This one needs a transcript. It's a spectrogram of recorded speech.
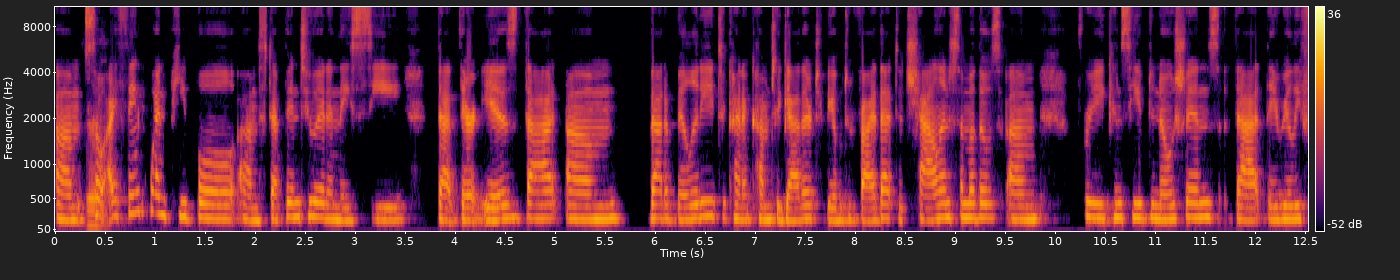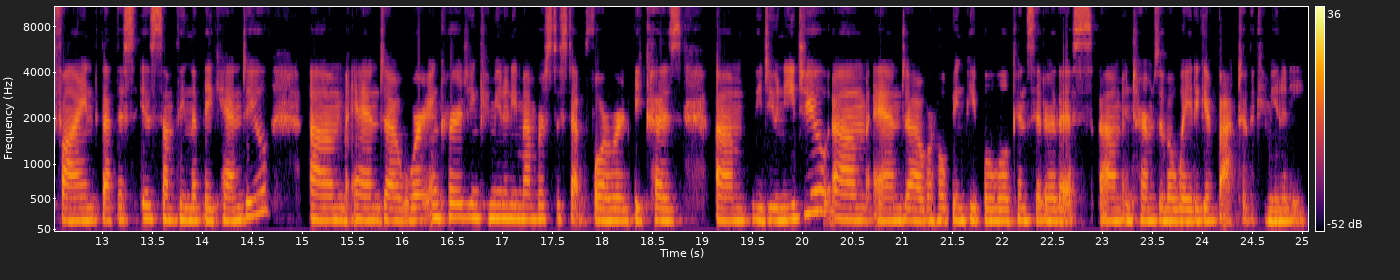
Um, so I think when people um, step into it and they see that there is that that ability to kind of come together to be able to provide that to challenge some of those um, preconceived notions that they really find that this is something that they can do. Um, and uh, we're encouraging community members to step forward because um, we do need you. Um, and uh, we're hoping people will consider this um, in terms of a way to give back to the community.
